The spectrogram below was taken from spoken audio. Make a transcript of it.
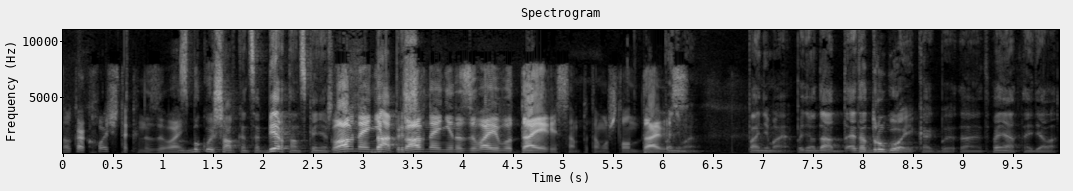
Ну, как хочешь, так и называй. С буквой Ш в конце. Бертанс, конечно. Главное, не, Да, приш- главное, не называй его Дайрисом, потому что он Дайрис. Понимаю. Понимаю, понимаю, да, это другой, как бы, да, это понятное дело.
